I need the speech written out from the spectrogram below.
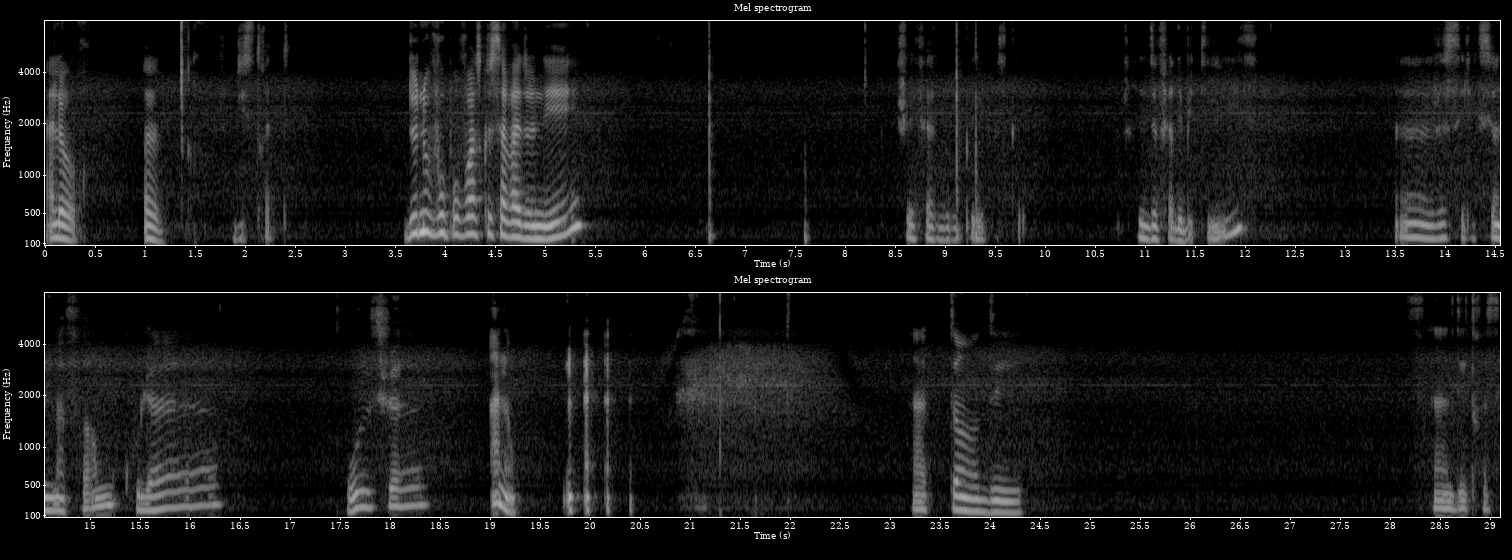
Alors, euh, je suis distraite. De nouveau, pour voir ce que ça va donner, je vais faire grouper parce que de faire des bêtises. Euh, je sélectionne ma forme, couleur, rouge. Ah non. Attendez. C'est un détracé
